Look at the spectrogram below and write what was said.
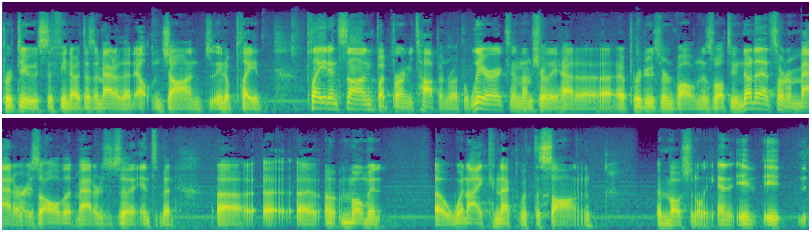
produced. If you know, it doesn't matter that Elton John you know played played and sung, but Bernie Taupin wrote the lyrics, and I'm sure they had a, a producer involved in as well too. None of that sort of matters. All that matters is an intimate uh, uh, uh, moment uh, when I connect with the song emotionally, and it, it, it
